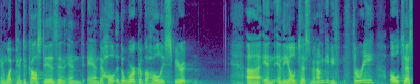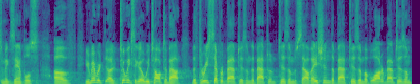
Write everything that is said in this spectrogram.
and what Pentecost is and, and, and the, whole, the work of the Holy Spirit uh, in, in the Old Testament. I'm going to give you three Old Testament examples of you remember uh, two weeks ago we talked about the three separate baptisms the baptism of salvation, the baptism of water baptism,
